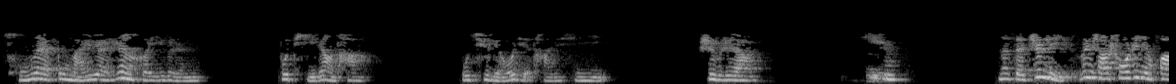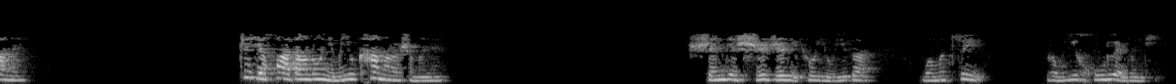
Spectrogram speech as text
从来不埋怨任何一个人。不体谅他，不去了解他的心意，是不是啊？是。那在这里为啥说这些话呢？这些话当中，你们又看到了什么呢？神的实质里头有一个我们最容易忽略的问题。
